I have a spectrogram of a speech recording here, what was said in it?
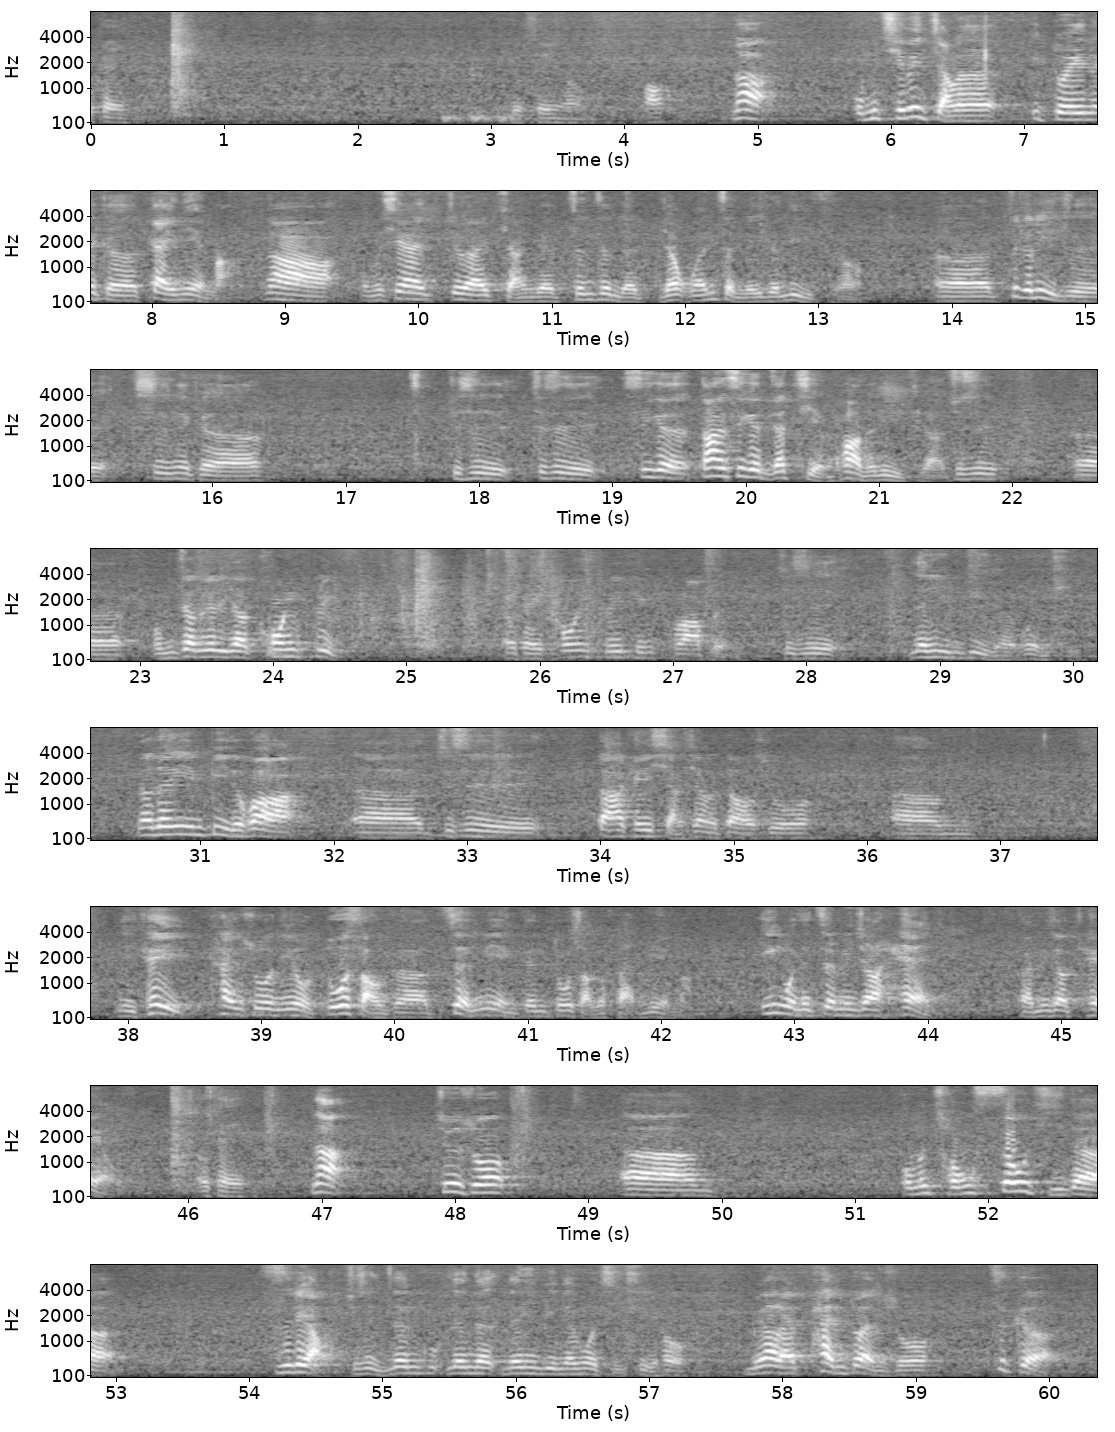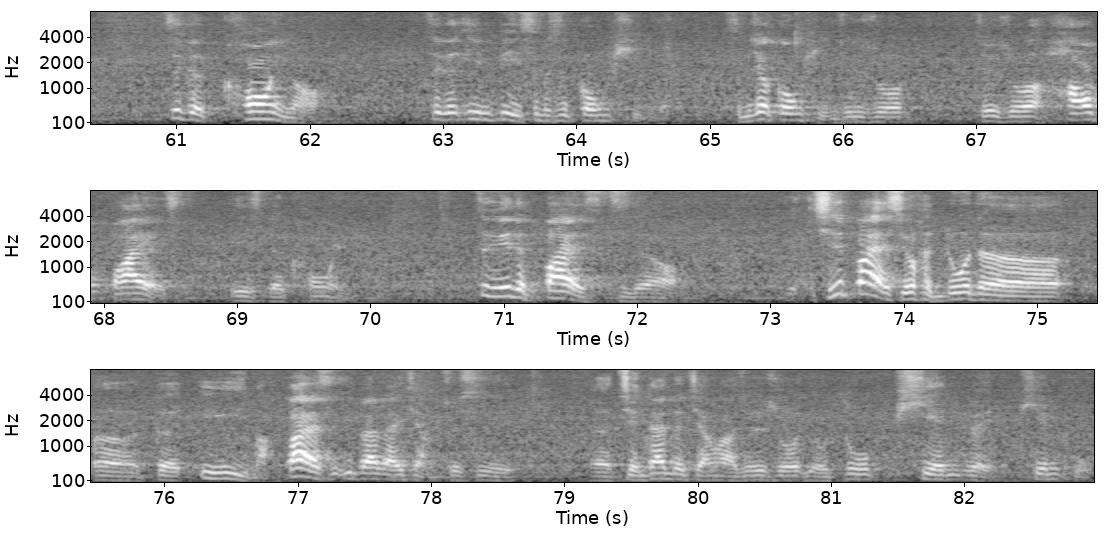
OK，有声音哦。好，那我们前面讲了一堆那个概念嘛，那我们现在就来讲一个真正的比较完整的一个例子哦。呃，这个例子是那个，就是就是是一个，当然是一个比较简化的例子啊，就是呃，我们叫这个例子叫 coin flip。OK，coin flipping problem 就是扔硬币的问题。那扔硬币的话，呃，就是大家可以想象得到说，嗯，你可以看说你有多少个正面跟多少个反面嘛。英文的正面叫 head，反面叫 tail。OK，那就是说，呃，我们从收集的资料，就是扔扔的扔硬币扔过几次以后，我们要来判断说，这个这个 coin 哦，这个硬币是不是公平的？什么叫公平？就是说，就是说 how biased is the coin？这边的 bias 指的哦。其实 bias 有很多的呃的意义嘛，bias 一般来讲就是呃简单的讲法就是说有多偏对偏颇，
